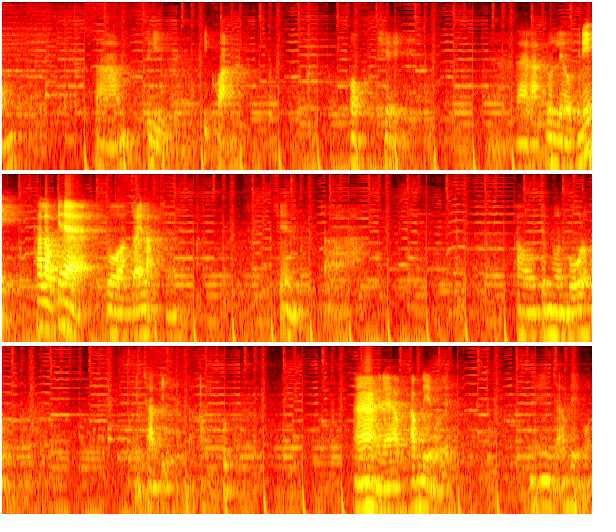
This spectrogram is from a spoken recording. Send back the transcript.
งสามสี่คลิกขวา โอเค ได้ละรวดเร็วทีนี้ถ้าเราแก้ตัวจอยหลักใช่ไหมเช่นเอาจำนวนโบลเห็นชัดดีนะครับอ่าเห็นไหมครับ อัปเดตหมดเลย นี่จะอัปเดตหมด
